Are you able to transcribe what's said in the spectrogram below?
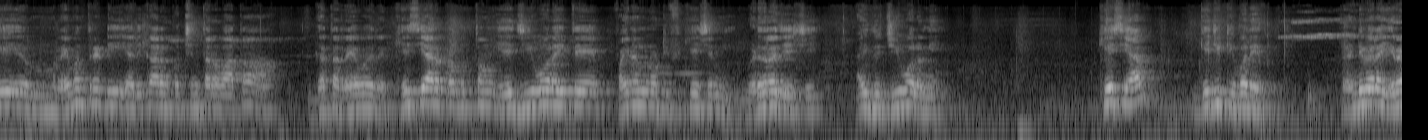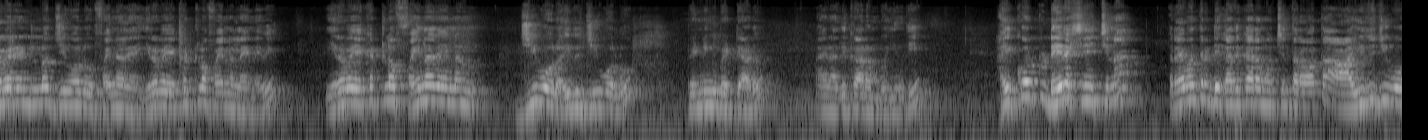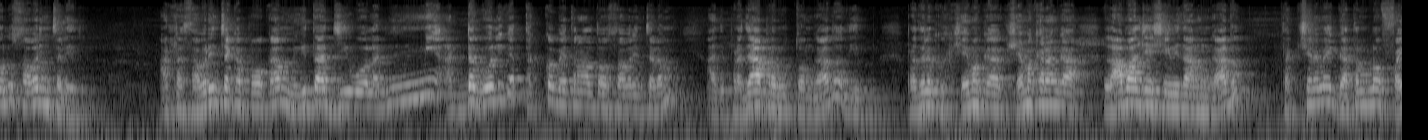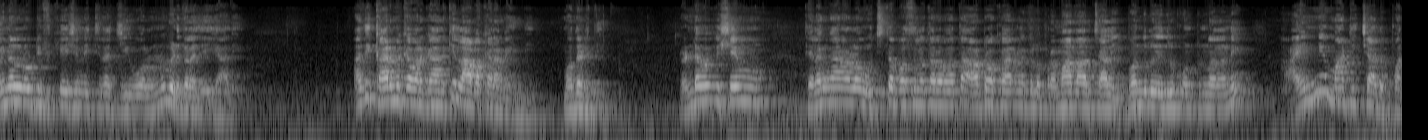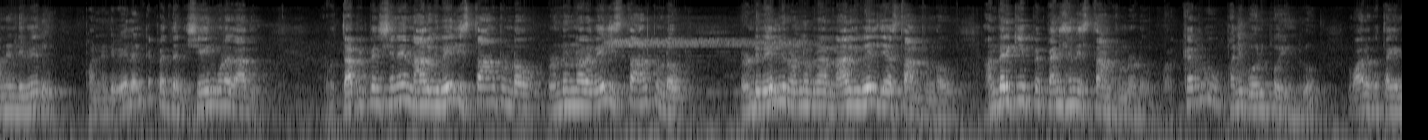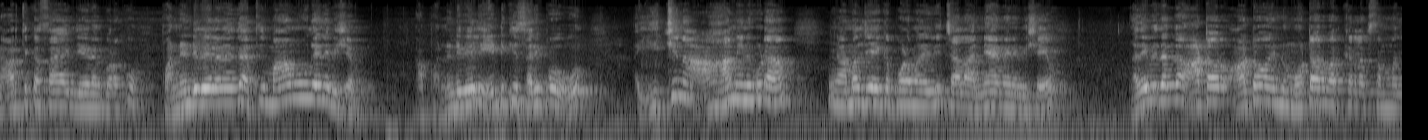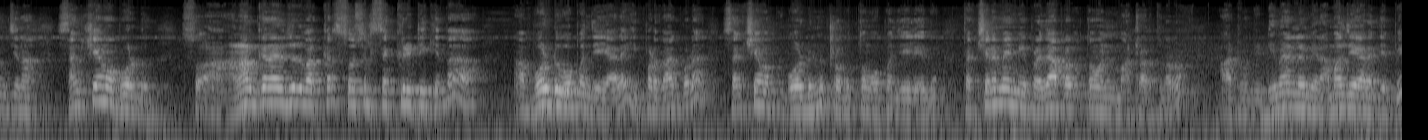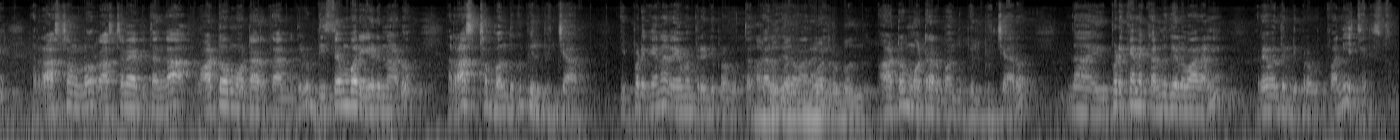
కే రేవంత్ రెడ్డి అధికారంకి వచ్చిన తర్వాత గత రేవ కేసీఆర్ ప్రభుత్వం ఏ జీవోలు అయితే ఫైనల్ నోటిఫికేషన్ విడుదల చేసి ఐదు జీవోలని కేసీఆర్ గెజిట్ ఇవ్వలేదు. రెండు వేల ఇరవై రెండులో జీవోలు ఫైనల్ అయినాయి. ఇరవై ఒకటిలో ఫైనల్ అయినవి. ఇరవై ఒకటిలో ఫైనల్ అయిన జీవోలు ఐదు జీవోలు పెండింగ్ పెట్టాడు. ఆయన అధికారం పోయింది. హైకోర్టు డైరెక్షన్ ఇచ్చిన రేవంత్ రెడ్డికి అధికారం వచ్చిన తర్వాత ఆ ఐదు జీవోలు సవరించలేదు. అట్లా సవరించకపోక మిగతా జీవోలన్నీ అడ్డగోలిగా తక్కువ వేతనాలతో సవరించడం అది ప్రజాప్రభుత్వం కాదు అది ప్రజలకు క్షేమక క్షేమకరంగా లాభాలు చేసే విధానం కాదు. తక్షణమే గతంలో ఫైనల్ నోటిఫికేషన్ ఇచ్చిన జీవోలను విడుదల చేయాలి. అది కార్మిక వర్గానికి లాభకరమైంది. మొదటిది. రెండవ విషయం తెలంగాణలో ఉచిత బస్సుల తర్వాత ఆటో కార్మికులు ప్రమాదాలు చాలా ఇబ్బందులు ఎదుర్కొంటున్నారని ఆయన్నే మాటిచ్చాడు పన్నెండు వేలు. పన్నెండు వేలు అంటే పెద్ద విషయం కూడా కాదు. వృద్ధాప్య పెన్షనే నాలుగు వేలు ఇస్తా అంటుండవు రెండున్నర వేలు ఇస్తా అంటుండవు. రెండు వేలు రెండున్నర నాలుగు వేలు చేస్తా అంటుండవు. అందరికీ పెన్షన్ ఇస్తా అంటున్నాడు వర్కర్లు పని కోల్పోయిండ్రు. వాళ్ళకు తగిన ఆర్థిక సహాయం చేయడం కొరకు పన్నెండు వేలు అనేది అతి మామూలైన విషయం. ఆ పన్నెండు వేలు ఏంటికి సరిపోవు? ఇచ్చిన ఆ హామీని కూడా అమలు చేయకపోవడం అనేది చాలా అన్యాయమైన విషయం. అదేవిధంగా ఆటో ఆటో అండ్ మోటార్ వర్కర్లకు సంబంధించిన సంక్షేమ board so unorganised worker social security కింద ఆ బోర్డు ఓపెన్ చేయాలి. ఇప్పటిదాకా కూడా సంక్షేమ బోర్డును ప్రభుత్వం ఓపెన్ చేయలేదు. తక్షణమే మీ ప్రజాప్రభుత్వం అని మాట్లాడుతున్నారు. అటువంటి డిమాండ్లను మీరు అమలు చేయాలని చెప్పి రాష్ట్రంలో రాష్ట్ర వ్యాప్తంగా ఆటో మోటార్ కార్మికులు డిసెంబర్ ఏడు నాడు రాష్ట్ర బంద్కు పిలిపించారు. ఇప్పటికైనా రేవంత్ రెడ్డి ప్రభుత్వం ఆటో కళ్ళు బంద్, తెరవాలని motor bandh. Auto motor bandh పిలిపించారు. ఇప్పటికైనా కళ్ళు తెలవాలని రేవంత్ రెడ్డి ప్రభుత్వాన్ని హెచ్చరిస్తుంది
